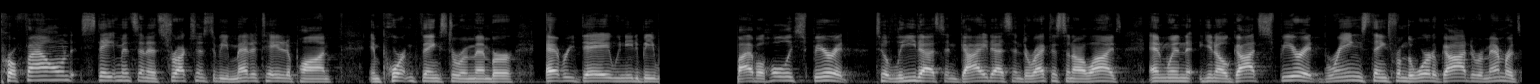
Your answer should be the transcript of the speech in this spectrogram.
profound statements and instructions to be meditated upon important things to remember. Every day we need to be Bible, Holy Spirit to lead us and guide us and direct us in our lives. And when, you know, God's Spirit brings things from the Word of God to remembrance,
